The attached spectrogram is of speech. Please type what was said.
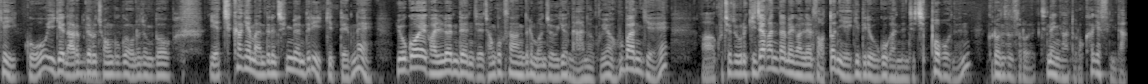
게 있고 이게 나름대로 전국을 어느 정도 예측하게 만드는 측면들이 있기 때문에 요거에 관련된 이제 전국 상황들을 먼저 의견 나누고요. 후반기에 어, 구체적으로 기자간담회 관련해서 어떤 얘기들이 오고 갔는지 짚어보는 그런 순서로 진행하도록 하겠습니다.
